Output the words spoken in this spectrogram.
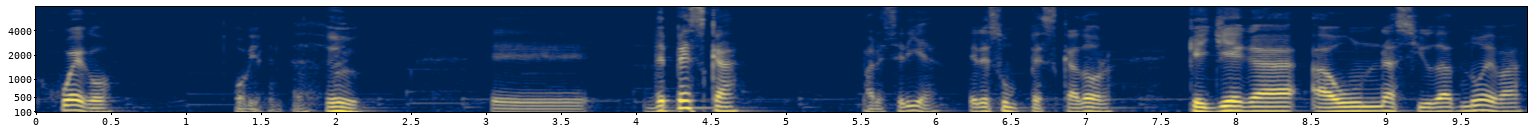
juego, obviamente, eh, de pesca, parecería. Eres un pescador que llega a una ciudad nueva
